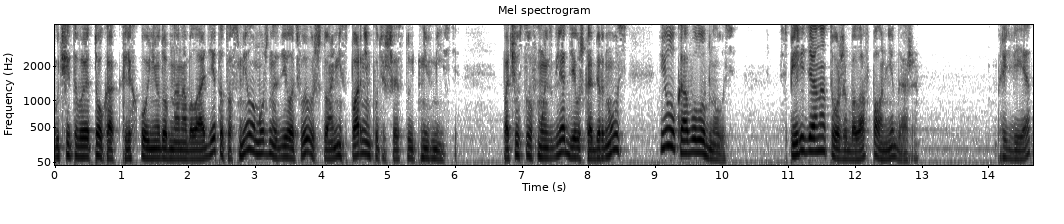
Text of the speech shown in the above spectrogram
Учитывая то, как легко и неудобно она была одета, то смело можно сделать вывод, что они с парнем путешествуют не вместе. Почувствовав мой взгляд, девушка обернулась и лукаво улыбнулась. Спереди она тоже была вполне даже. «Привет!»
